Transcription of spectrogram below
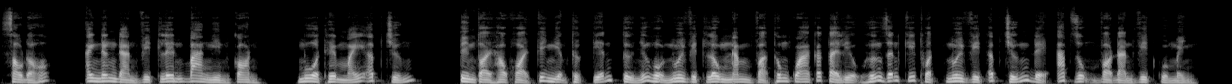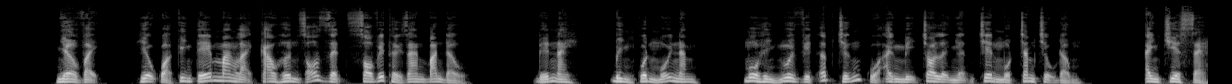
Sau đó, anh nâng đàn vịt lên 3.000 con, mua thêm máy ấp trứng, tìm tòi học hỏi kinh nghiệm thực tiễn từ những hộ nuôi vịt lâu năm và thông qua các tài liệu hướng dẫn kỹ thuật nuôi vịt ấp trứng để áp dụng vào đàn vịt của mình. Nhờ vậy, hiệu quả kinh tế mang lại cao hơn rõ rệt so với thời gian ban đầu. Đến nay, bình quân mỗi năm, mô hình nuôi vịt ấp trứng của anh Mỹ cho lợi nhuận trên 100 triệu đồng. Anh chia sẻ,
